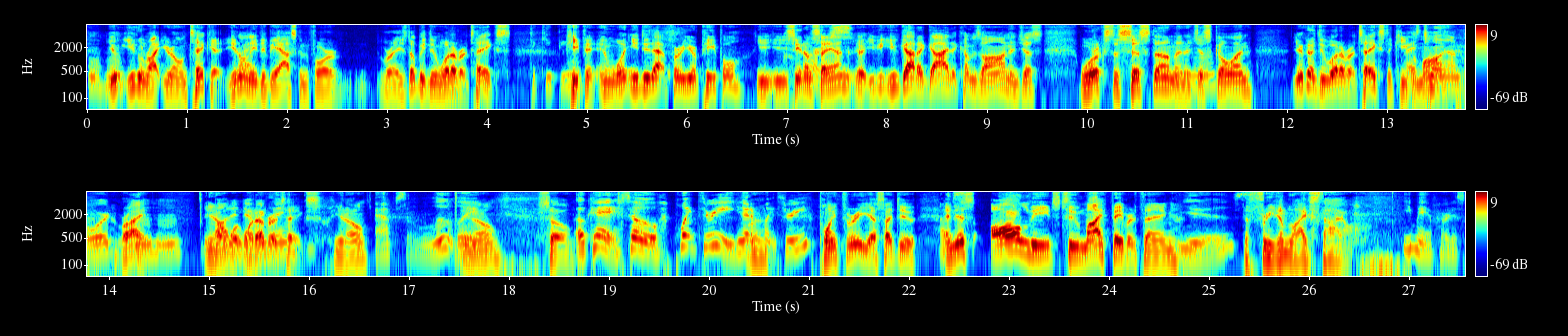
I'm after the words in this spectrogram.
You mm-hmm. you can write your own ticket. You don't Right. need to be asking for raise. They'll be doing whatever it mm-hmm. takes To keep you. Keep it. And wouldn't you do that for your people? You, you see what I'm saying? You you got a guy that comes on and just works the system and is just going. You're going to do whatever it takes to keep Right, them totally on. on board. Right. Mhm. You know Bought wh- into whatever it takes. You know. Absolutely. You know. So. Okay, so point three. You got a Uh, point three? Point three, yes, I do. And was- this all leads to my favorite thing, Yes. the freedom lifestyle. You may have heard us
